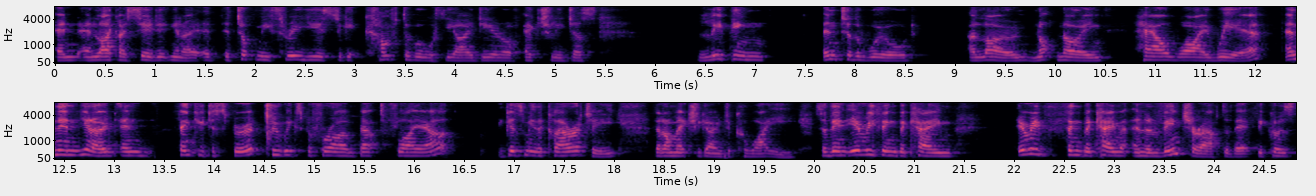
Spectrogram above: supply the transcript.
and and like I said, it, you know, it, it took me three years to get comfortable with the idea of actually just leaping into the world alone, not knowing how, why, where, and then you know, and thank you to Spirit. Two weeks before I'm about to fly out, it gives me the clarity that I'm actually going to Kauai. So then everything became everything became an adventure after that because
